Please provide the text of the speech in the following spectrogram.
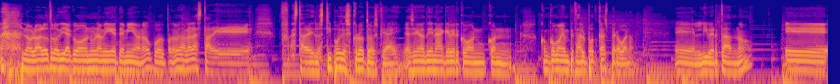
lo hablaba el otro día con un amiguete mío, ¿no? Podemos hablar hasta de. hasta de los tipos de escrotos que hay. Ya sé que no tiene nada que ver con, con, cómo ha empezado el podcast, pero bueno. Eh, libertad, ¿no? Eh,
